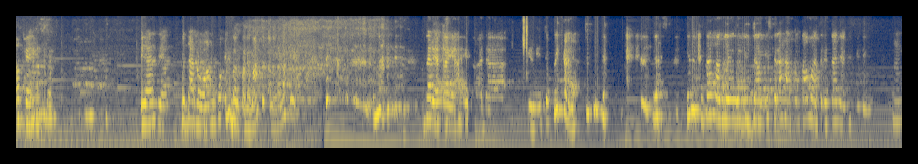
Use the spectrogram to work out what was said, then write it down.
Oke. Iya siap. Bentar doang kok. Ini baru pada masuk anak-anak. Bentar ya kak ya. Itu ada ini cuplikan. cuplikan. ya, ini kita ngambil di jam istirahat pertama ceritanya di sini. Hmm.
